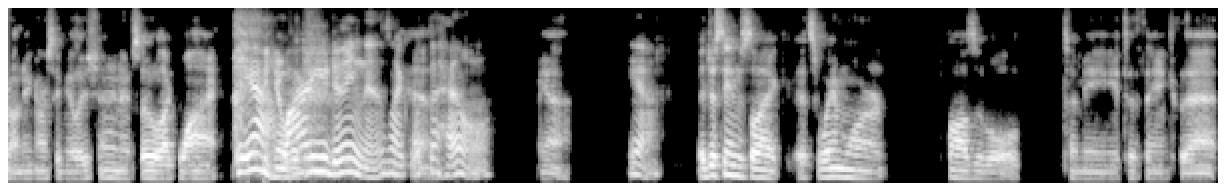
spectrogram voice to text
running our simulation? And if so, like, why? Yeah, know, why are you doing this? Like, what Yeah. the hell? Yeah, Yeah. it just seems like it's way more plausible to me to think that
